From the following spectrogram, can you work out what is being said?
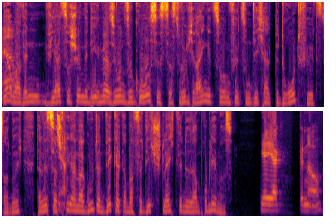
ja. aber wenn, wie heißt so schön, wenn die Immersion so groß ist, dass du wirklich reingezogen fühlst und dich halt bedroht fühlst dadurch, dann ist das Ja. Spiel einmal gut entwickelt, aber für dich schlecht, wenn du da ein Problem hast. Ja, ja, genau.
